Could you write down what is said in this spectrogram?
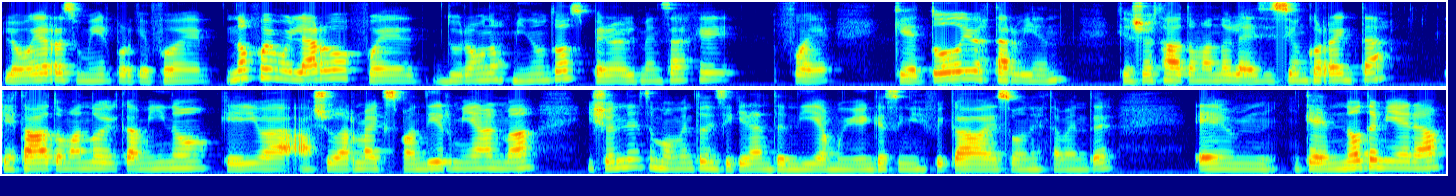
lo voy a resumir porque fue, no fue muy largo, fue, duró unos minutos, pero el mensaje fue que todo iba a estar bien, que yo estaba tomando la decisión correcta, que estaba tomando el camino que iba a ayudarme a expandir mi alma y yo en ese momento ni siquiera entendía muy bien qué significaba eso honestamente, em, que no temiera,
